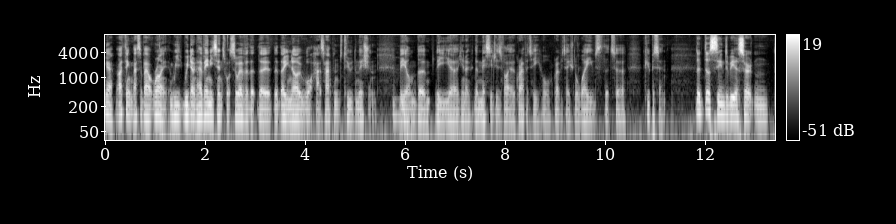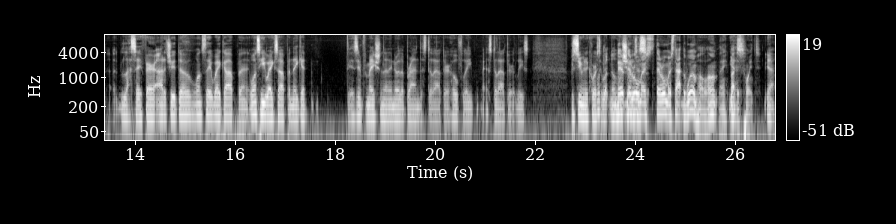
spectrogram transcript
Yeah, I think that's about right. We we don't have any sense whatsoever that the that they know what has happened to the mission beyond the the uh, you know the messages via gravity or gravitational waves that uh, Cooper sent. There does seem to be a certain uh, laissez-faire attitude, though. Once they wake up, uh, once he wakes up, and they get his information, and they know the brand is still out there. Hopefully, uh, still out there at least. Presuming, of course, Well, what Nolan they're, shows they're us. almost they're almost at the wormhole, aren't they? By Yes. this point. Yeah.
